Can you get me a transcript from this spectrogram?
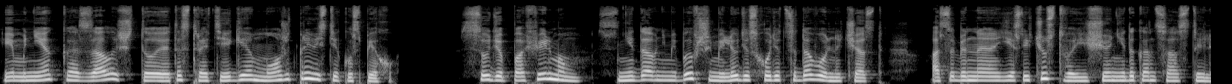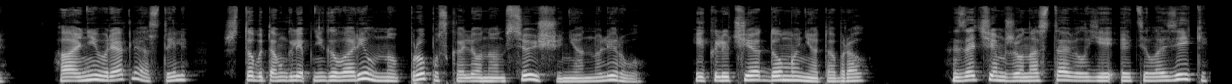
И мне казалось, что эта стратегия может привести к успеху. Судя по фильмам, с недавними бывшими люди сходятся довольно часто, особенно если чувства еще не до конца остыли. А они вряд ли остыли. Что бы там Глеб не говорил, но пропуск Алены он все еще не аннулировал. И ключи от дома не отобрал. Зачем же он оставил ей эти лазейки,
